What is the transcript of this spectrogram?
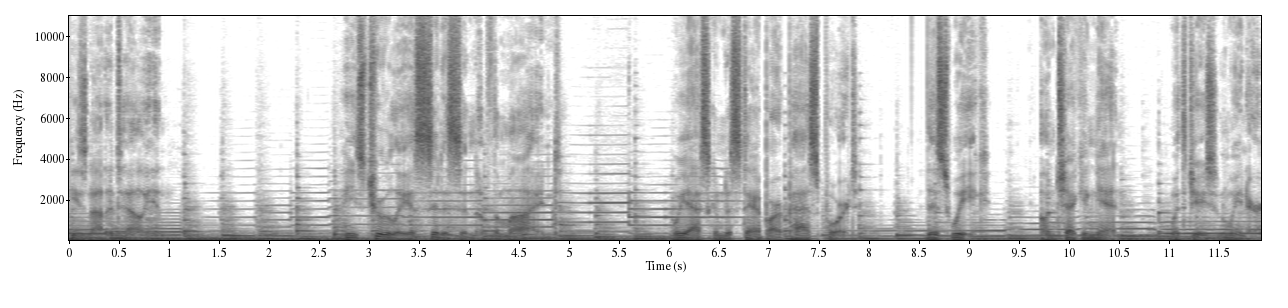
He's not Italian. He's truly a citizen of the mind. We ask him to stamp our passport this week on Checking In with Jason Weiner.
